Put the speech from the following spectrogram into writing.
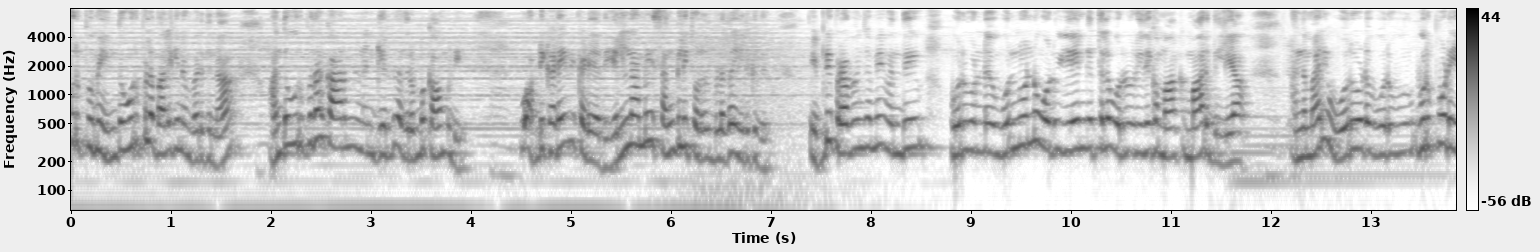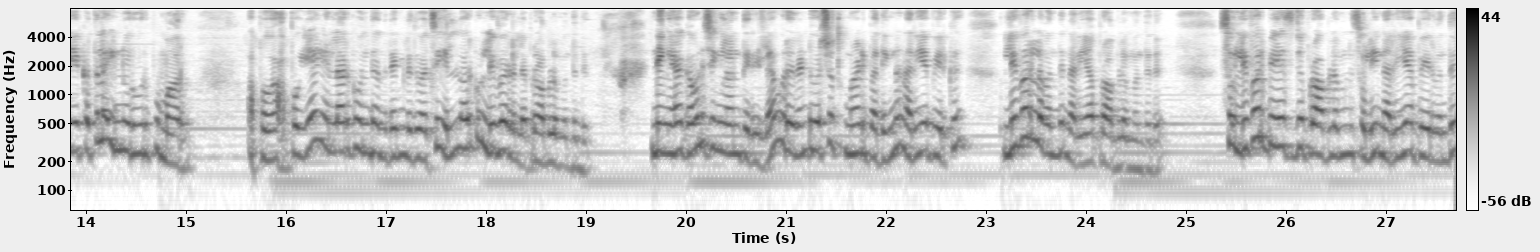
உறுப்புமே இந்த உறுப்பில் பலகீனம் வருதுன்னா அந்த உறுப்பு தான் காரணம் நினைக்கிறது அது ரொம்ப காமெடி ஓ அப்படி கிடையவே கிடையாது. எல்லாமே சங்கிலி தொடர்பில் தான் இருக்குது. எப்படி பிரபஞ்சமே வந்து ஒரு ஒன்று ஒன்று ஒன்று ஒரு இயங்கத்தில் ஒரு ஒரு இதுக்கு மா மாறுது இல்லையா? அந்த மாதிரி ஒருவோட ஒரு உறுப்போட இயக்கத்தில் இன்னொரு உறுப்பு மாறும். அப்போ அப்போ ஏன் எல்லாருக்கும் வந்து அந்த டைமில் இது வச்சு எல்லாருக்கும் லிவர் இல்லை ப்ராப்ளம் வந்தது? நீங்கள் கவனிச்சிங்களான்னு தெரியல. ஒரு ரெண்டு வருஷத்துக்கு முன்னாடி பார்த்தீங்கன்னா நிறைய பேருக்கு லிவரில் வந்து நிறையா ப்ராப்ளம் வந்தது. ஸோ லிவர் பேஸ்டு ப்ராப்ளம்னு சொல்லி நிறைய பேர் வந்து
